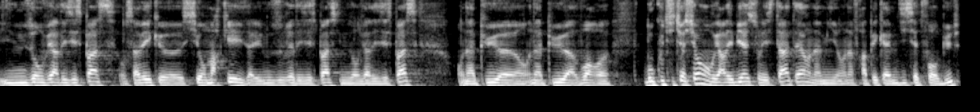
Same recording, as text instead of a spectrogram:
ils nous ont ouvert des espaces. On savait que si on marquait, ils allaient nous ouvrir des espaces. Ils nous ont ouvert des espaces. On a pu, euh, on a pu avoir beaucoup de situations. On regardait bien sur les stats. Hein, on a mis, on a frappé quand même 17 fois au but.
